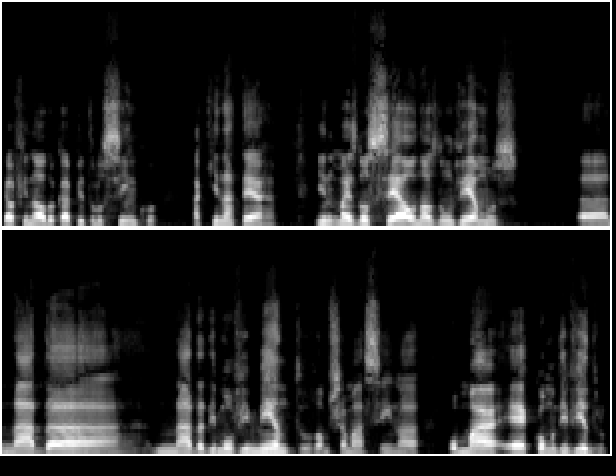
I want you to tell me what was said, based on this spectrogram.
que é o final do capítulo 5, aqui na terra. E, mas no céu nós não vemos uh, nada, nada de movimento, vamos chamar assim. O mar é como de vidro.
